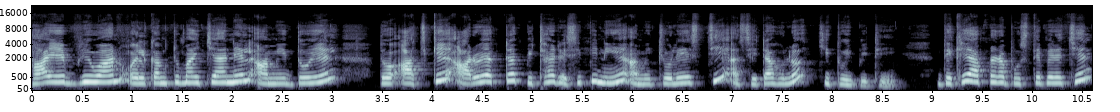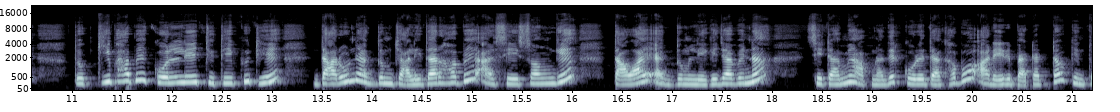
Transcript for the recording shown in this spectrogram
Hi everyone welcome to my channel আমি দোয়েল। তো আজকে আরও একটা পিঠার রেসিপি নিয়ে আমি চলে এসেছি, আর সেটা হলো চিতুই পিঠে। দেখে আপনারা বুঝতে পেরেছেন। তো কীভাবে করলে চিতুই পিঠে দারুণ একদম জালিদার হবে, আর সেই সঙ্গে তাওয়ায় একদম লেগে যাবে না, সেটা আমি আপনাদের করে দেখাবো, আর এর ব্যাটারটাও কিন্তু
